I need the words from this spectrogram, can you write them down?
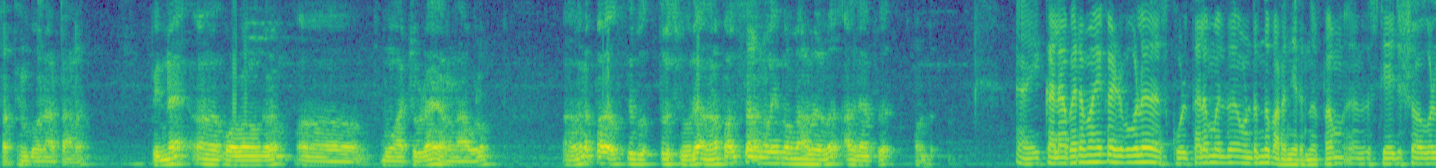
സത്യൻ കോനാട്ടാണ്. പിന്നെ കോതമംഗലം മൂവാറ്റുപുഴ എറണാകുളം അങ്ങനെ പല തൃശ്ശൂർ അങ്ങനെ പല സ്ഥലങ്ങളിൽ നിന്നുള്ള ആളുകൾ അതിനകത്ത് ഉണ്ട്. ഈ കലാപരമായ കഴിവുകൾ സ്കൂൾ തലം വലുത് ഉണ്ടെന്ന് പറഞ്ഞിരുന്നു. ഇപ്പം സ്റ്റേജ് ഷോകൾ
